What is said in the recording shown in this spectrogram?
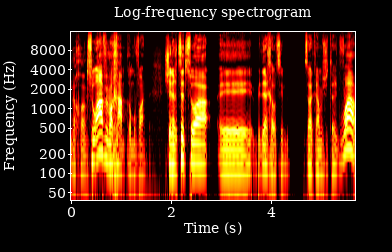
נכון. תשואה ומח"ם כמובן. שנרצה תשואה, אה, בדרך כלל עושים תשואה כמה שיותר גבוהה,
